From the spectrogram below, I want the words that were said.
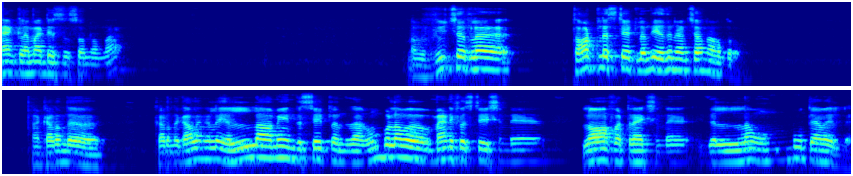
ஏன் கிளைமேட்டிஸ் சொன்னோம்னா நம்ம ஃபியூச்சர்ல தாட்லெஸ் ஸ்டேட்லேருந்து எது நினச்சாலும் நடந்துடும் நான் கடந்த கடந்த காலங்களில் எல்லாமே இந்த ஸ்டேட்லேருந்து தான் ரொம்பலாம் மேனிஃபெஸ்டேஷனு லா ஆஃப் அட்ராக்ஷனு இதெல்லாம் ஒன்றும் தேவையில்லை.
